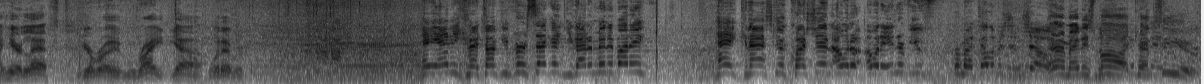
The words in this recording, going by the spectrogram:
Right here, left. You're right, right, yeah, whatever. Hey Eddie, can I talk to you for a second? You got a minute, buddy? Hey, can I ask you a question? I want to I interview for my television show. Damn, Eddie Small, I can't see you.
